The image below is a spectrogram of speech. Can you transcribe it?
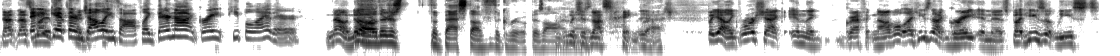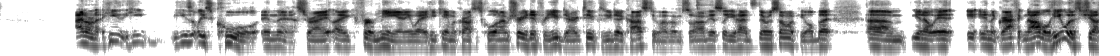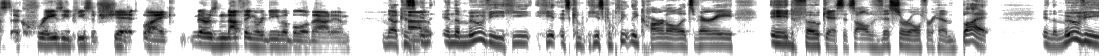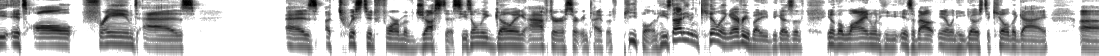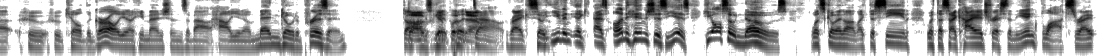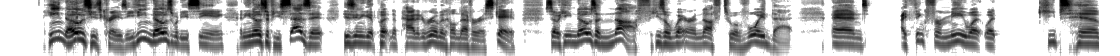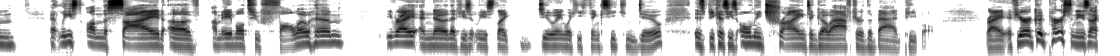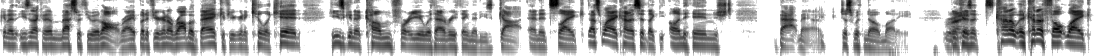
that that's they my, get their my- jellies off. Like they're not great people either. No, no, no, they're just the best of the group is all I which is not saying much. Yeah. But yeah, like Rorschach in the graphic novel, like he's not great in this, but he's at least I don't know. He he he's at least cool in this, right? Like for me anyway, he came across as cool, and I'm sure he did for you, Derek, too, because you did a costume of him. So obviously you had there was some appeal. But um, you know, in, in the graphic novel, he was just a crazy piece of shit. Like there was nothing redeemable about him. No, because Uh, in in the movie he he it's com- he's completely carnal. It's very id focus. It's all visceral for him. But in the movie, it's all framed as as a twisted form of justice. He's only going after a certain type of people, and he's not even killing everybody because of you know the line when he is about you know when he goes to kill the guy uh, who who killed the girl. You know he mentions about how you know men go to prison dogs, get, put, down. right? So even like as unhinged as he is he also knows what's going on like the scene with the psychiatrist and the ink blots right? He knows he's crazy. He knows what he's seeing and he knows if he says it he's going to get put in a padded room and he'll never escape. So he knows enough he's aware enough to avoid that. And i think for me what what keeps him at least on the side of i'm able to follow him right and know that he's at least like doing what he thinks he can do is because he's only trying to go after the bad people right? If you're a good person he's not gonna he's not gonna mess with you at all right? But if you're gonna rob a bank if you're gonna kill a kid he's gonna come for you with everything that he's got. And it's like that's why i kind of said like the unhinged batman just with no money. Right. because it's kind of it kind of felt like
